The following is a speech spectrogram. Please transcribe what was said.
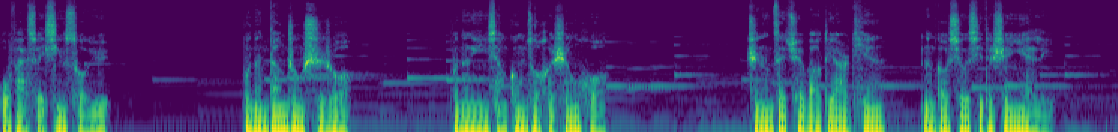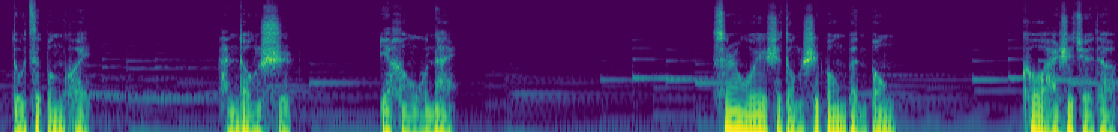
无法随心所欲，不能当众示弱，不能影响工作和生活，只能在确保第二天。能够休息的深夜里，独自崩溃。很懂事，也很无奈。虽然我也是懂事崩本崩，可我还是觉得，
